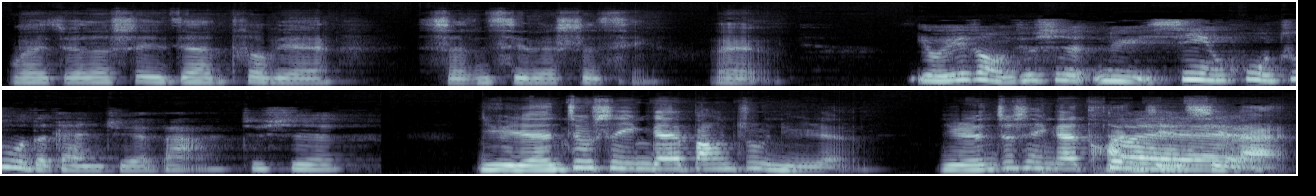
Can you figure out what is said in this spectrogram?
我也觉得是一件特别神奇的事情。对，有一种就是女性互助的感觉吧，就是女人就是应该帮助女人，女人就是应该团结起来。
